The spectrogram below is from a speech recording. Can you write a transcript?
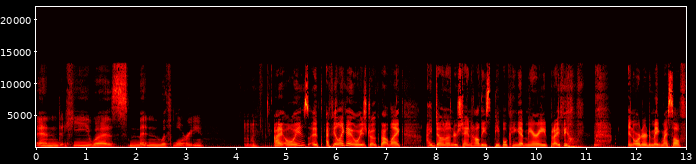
and he was smitten with Lori. I always, it, I feel like I always joke about like, I don't understand how these people can get married, but I feel, in order to make myself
